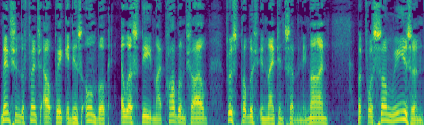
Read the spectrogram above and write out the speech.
mentioned the French outbreak in his own book, LSD, My Problem Child, first published in 1979, but for some reason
